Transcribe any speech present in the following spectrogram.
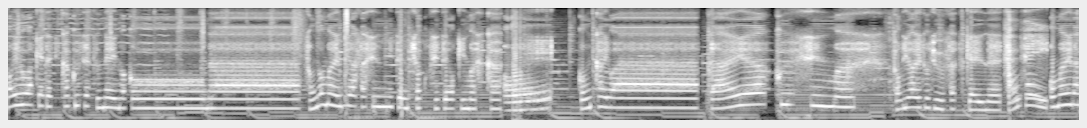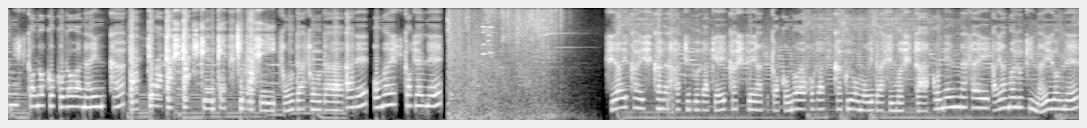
というわけで企画説明のコーナー。その前にアサシンに転職しておきますか。おい。今回は、解約します。とりあえず銃殺系ね。賛成。お前らに人の心はないんか？だって私たち吸血鬼だし。そうだそうだ。あれ？お前人じゃね？試合開始から8部が経過してやっとこのアホが企画思い出しました。ごめんなさい。謝る気ないよね。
